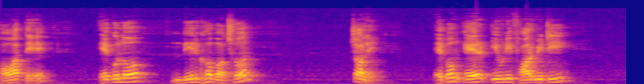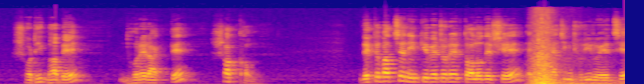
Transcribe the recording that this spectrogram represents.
হওয়াতে এগুলো দীর্ঘ বছর চলে এবং এর ইউনিফর্মিটি সঠিকভাবে ধরে রাখতে সক্ষম। দেখতে পাচ্ছেন ইনকিউবেটরের তলদেশে একটি হ্যাচিং ঝুড়ি রয়েছে।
